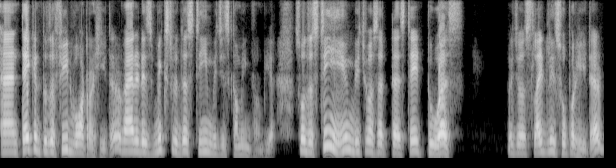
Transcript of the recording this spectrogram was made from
and taken to the feed water heater where it is mixed with the steam which is coming from here. So, the steam which was at uh, state 2s which was slightly superheated.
